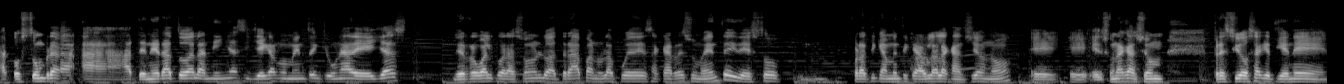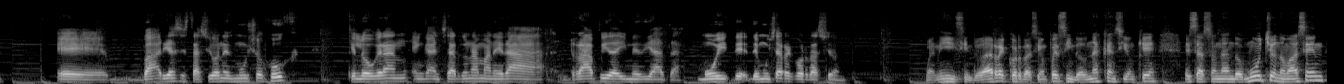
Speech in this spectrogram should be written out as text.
acostumbra a, tener a todas las niñas y llega el momento en que una de ellas le roba el corazón, lo atrapa, no la puede sacar de su mente y de esto prácticamente que habla la canción, ¿no? Eh, eh, es una canción preciosa que tiene varias estaciones, muchos hooks que logran enganchar de una manera rápida e inmediata, muy, de mucha recordación. Bueno, y sin duda recordación, pues sin duda una canción que está sonando mucho, nomás en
